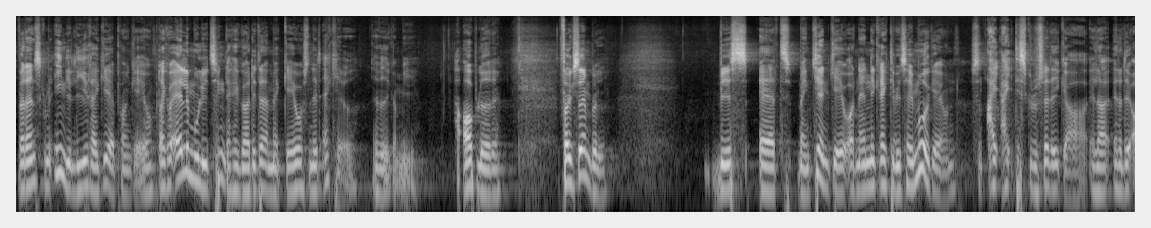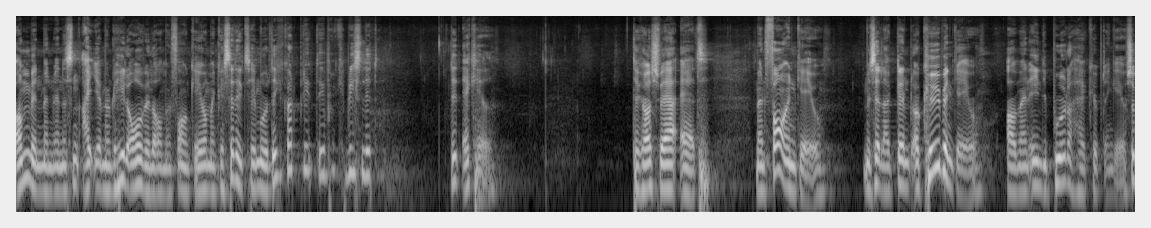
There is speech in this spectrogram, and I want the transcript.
Hvordan skal man egentlig lige reagere på en gave? Der kan være alle mulige ting, der kan gøre det der med gaver sådan lidt akavet. Jeg ved ikke, om I har oplevet det. For eksempel, hvis at man giver en gave, og den anden ikke rigtig vil tage imod gaven. Sådan, ej, ej, det skal du slet ikke. Og, eller, eller det omvendt, man, man er sådan, ej, ja, man bliver helt overvældet over, at man får en gave, og man kan slet ikke tage imod det. kan godt blive, det kan blive sådan lidt, lidt akavet. Det kan også være, at man får en gave, men selv har glemt at købe en gave, og man egentlig burde have købt en gave. Så,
